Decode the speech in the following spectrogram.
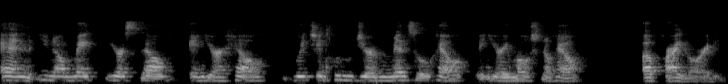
and you know make yourself and your health which includes your mental health and your emotional health a priority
